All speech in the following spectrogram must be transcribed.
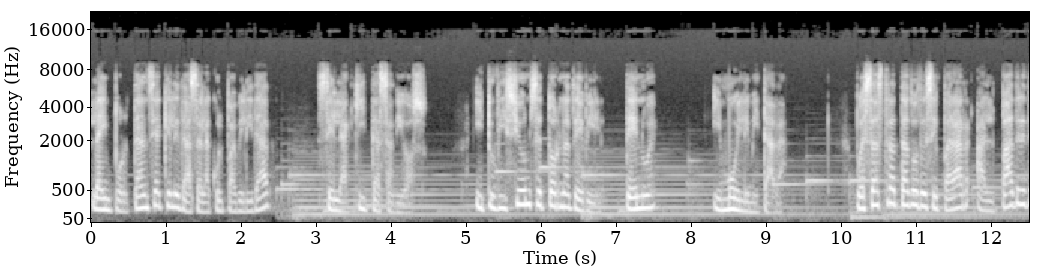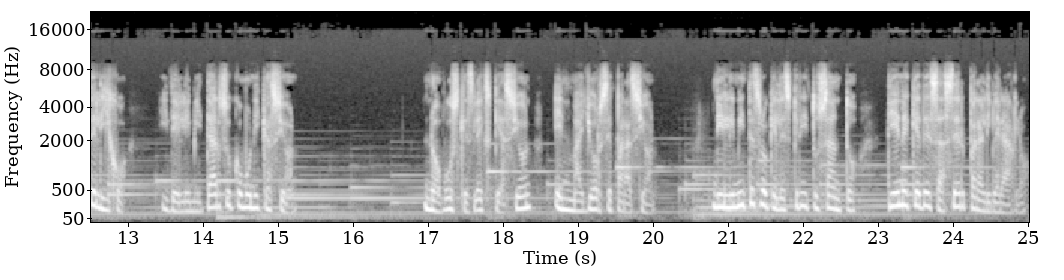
la importancia que le das a la culpabilidad, se la quitas a Dios. Y tu visión se torna débil, tenue y muy limitada. Pues has tratado de separar al Padre del Hijo y de limitar su comunicación. No busques la expiación en mayor separación, ni limites lo que el Espíritu Santo tiene que deshacer para liberarlo,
